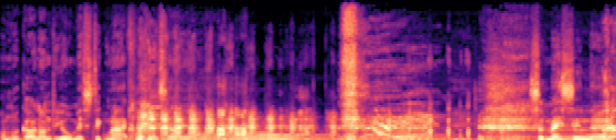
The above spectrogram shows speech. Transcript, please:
I'm not going under your Mystic Mac, let me tell you. it's a mess in there.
